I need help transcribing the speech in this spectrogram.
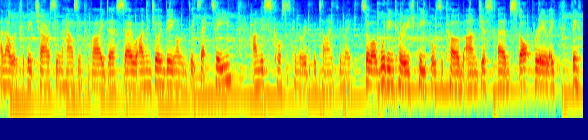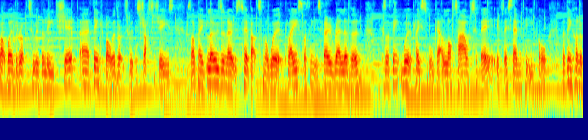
and I work for a big charity and a housing provider. So I'm enjoying being on the exec team and this course has come a really good time for me. So I would encourage people to come and just um, stop really, think about where they're up to with the leadership, uh, think about where they're up to with the strategies. So I've made loads of notes to take back to my workplace, so I think it's very relevant. Because I think workplaces will get a lot out of it if they send people. But I think on a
